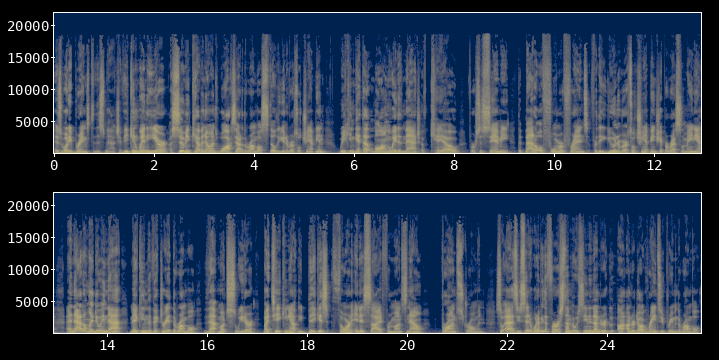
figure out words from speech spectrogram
is what he brings to this match. If he can win here, assuming Kevin Owens walks out of the Rumble still the Universal Champion, we can get that long awaited match of KO versus Sami, the battle of former friends for the Universal Championship at WrestleMania. And not only doing that, making the victory at the Rumble that much sweeter by taking out the biggest thorn in his side for months now, Braun Strowman. So as you said, it wouldn't be the first time that we've seen an under, uh, underdog reign supreme in the Rumble.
